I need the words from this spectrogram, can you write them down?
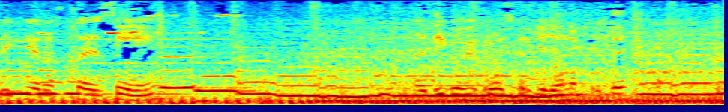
देखिए रास्ता ऐसे है। नदी को भी क्रॉस करके जाना पड़ता है।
